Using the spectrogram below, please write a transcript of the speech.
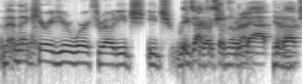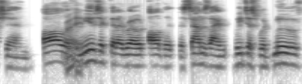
And, and that carried your work throughout each each Exactly. So for of it. that Yeah. production, all of the music that I wrote, all the, the sound design, we just would move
